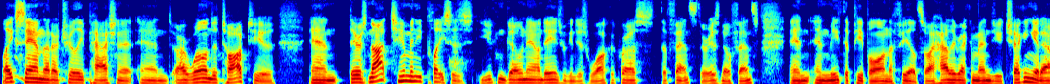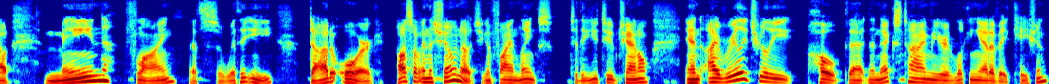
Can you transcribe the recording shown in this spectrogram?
like Sam that are truly passionate and are willing to talk to you and there's not too many places you can go nowadays. We can just walk across the fence. There is no fence and, and meet the people on the field. So I highly recommend you checking it out. Maine Flying, that's with an E, dot org. Also in the show notes, you can find links to the YouTube channel. And I really, truly hope that the next time you're looking at a vacation,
